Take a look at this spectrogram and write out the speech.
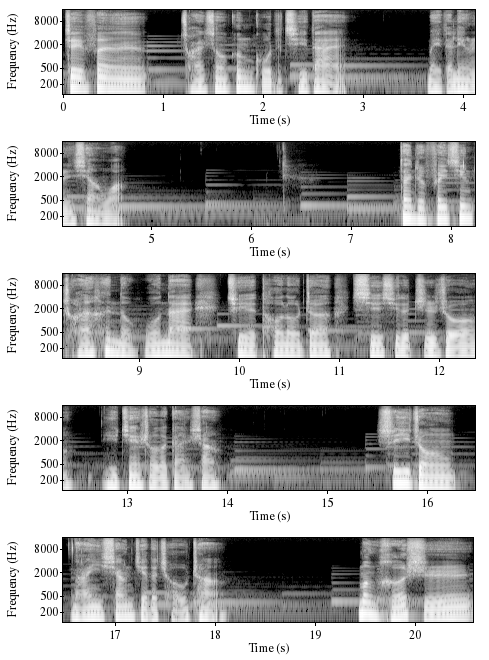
这份传授亘古的期待，美得令人向往。但这非经传恨的无奈，却也透露着些许的执着与坚守的感伤，是一种难以相解的惆怅。梦何时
